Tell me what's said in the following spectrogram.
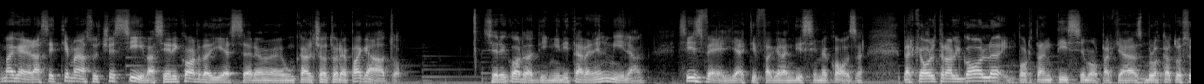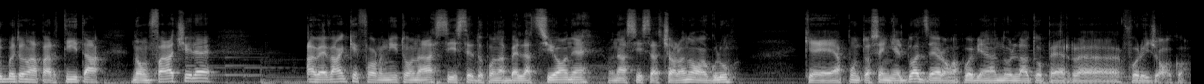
magari la settimana successiva, si ricorda di essere un calciatore pagato si ricorda di militare nel Milan, si sveglia e ti fa grandissime cose. Perché oltre al gol, importantissimo perché ha sbloccato subito una partita non facile, aveva anche fornito un assist dopo una bella azione, un assist a Cialanoglu, che appunto segna il 2-0 ma poi viene annullato per uh, fuorigioco.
